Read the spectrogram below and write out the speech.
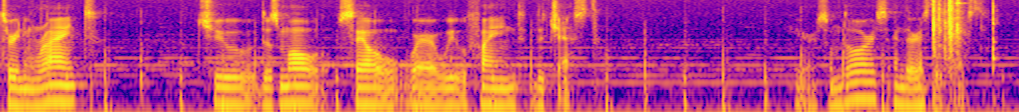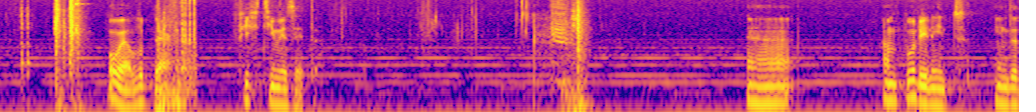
turning right to the small cell where we will find the chest. Here are some doors and there's the chest. Oh well, look there. 50 meseta. Uh, I'm putting it in the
